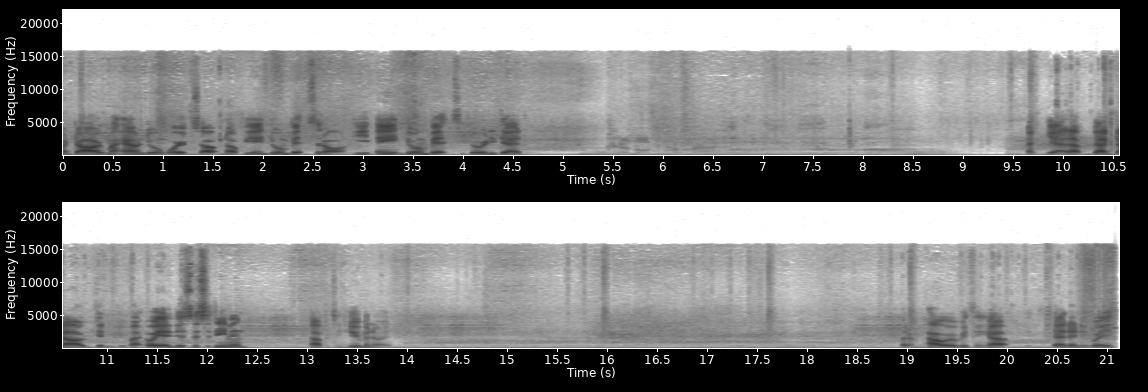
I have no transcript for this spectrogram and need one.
my dog, my hound doing work. So, nope, he ain't doing bits at all. He ain't doing bits. He's already dead. Uh, Yeah, that, that dog didn't do much. Oh, yeah, is this a demon? Nope, it's a humanoid. Let him power everything up. It's dead anyways.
